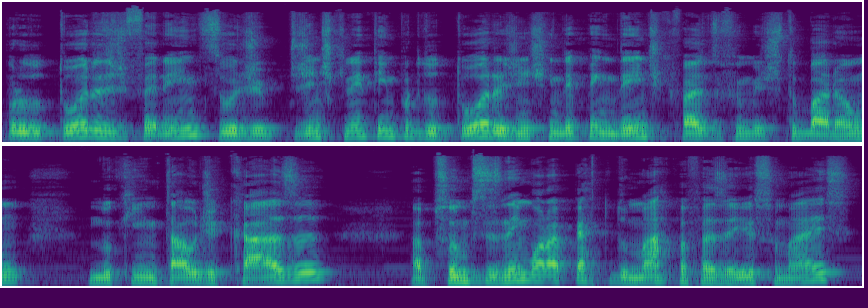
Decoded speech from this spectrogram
produtoras diferentes, ou de gente que nem tem produtora, gente independente que faz o filme de tubarão no quintal de casa. A pessoa não precisa nem morar perto do mar pra fazer isso mais.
